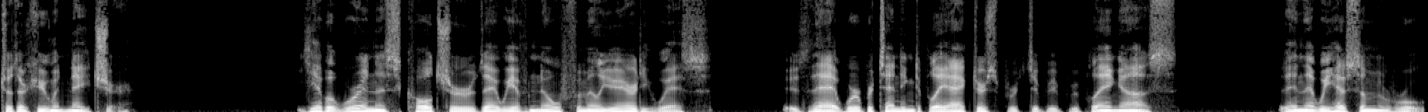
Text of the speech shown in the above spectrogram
to their human nature. Yeah, but we're in this culture that we have no familiarity with, that we're pretending to play actors to be playing us, and that we have some ro-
